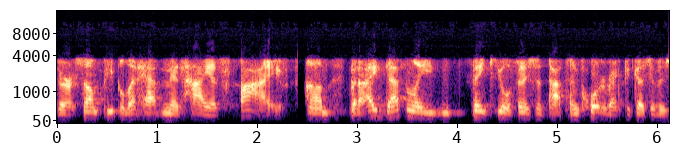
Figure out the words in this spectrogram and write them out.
There are some people that have him as high as five, um, but I definitely think he will finish the top 10 quarterback because of his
